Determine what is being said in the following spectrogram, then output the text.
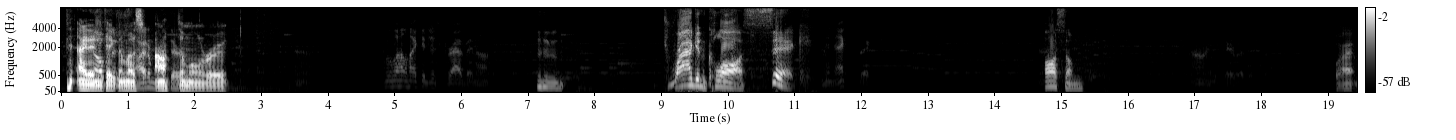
I didn't but take the most an right optimal route. Dragon Claw, sick. Manectric. Awesome. I don't really care about this stuff. Well, I am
